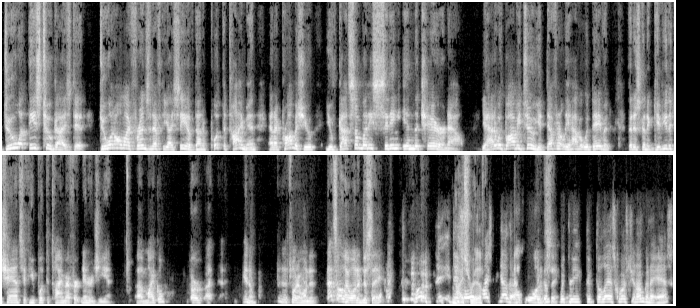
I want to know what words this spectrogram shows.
do what these two guys did. Do what all my friends at FDIC have done and put the time in. And I promise you, you've got somebody sitting in the chair now. You had it with Bobby too. You definitely have it with David that is going to give you the chance if you put the time, effort, and energy in. Uh, Michael, or, uh, you know, that's what I wanted. That's all I wanted to say. well, this nice all riff. ties together. That's what I wanted with, to say. with the, the, the last question I'm going to ask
